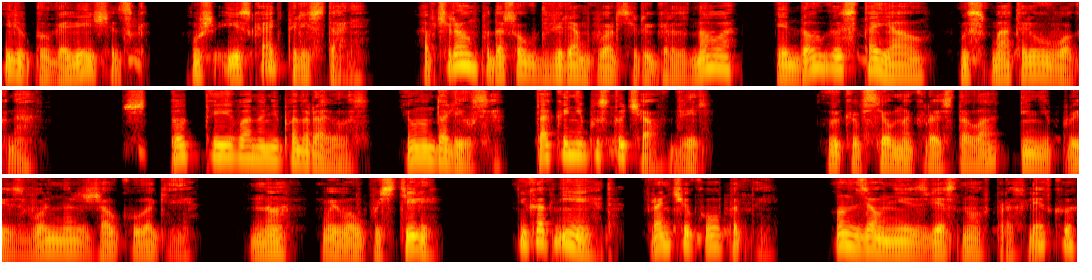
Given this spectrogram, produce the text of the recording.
или в Благовещенск. Уж искать перестали. А вчера он подошел к дверям квартиры Грозного и долго стоял, усматривал в окна. Что-то Ивану не понравилось, и он удалился, так и не постучал в дверь. Лыков сел на край стола и непроизвольно сжал кулаки. Но вы его упустили? Никак нет. Франчук опытный. Он взял неизвестного в проследку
